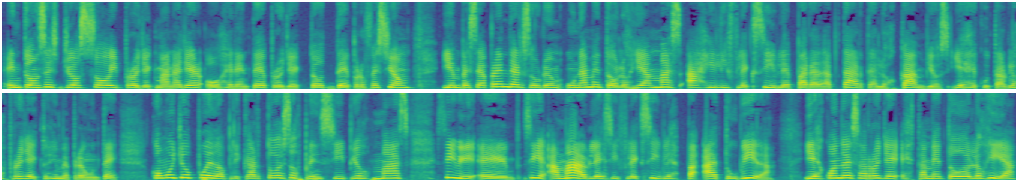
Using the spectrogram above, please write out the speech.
Entonces yo soy project manager o gerente de proyecto de profesión y empecé a aprender sobre una metodología más ágil y flexible para adaptarte a los cambios y ejecutar los proyectos y me pregunté cómo yo puedo aplicar todos esos principios más sí, eh, amables y flexibles a tu vida. Y es cuando desarrollé esta metodología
